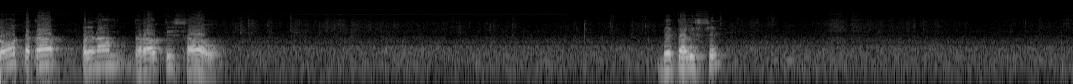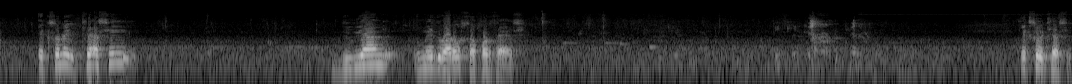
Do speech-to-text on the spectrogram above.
સો ટકા પરિણામ ધરાવતી શાળાઓ બેતાલીસ છે. એકસો ને ઇઠ્યાસી દિવ્યાંગ ઉમેદવારો સફળ થયા છે. એકસો ઇઠ્યાસી.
